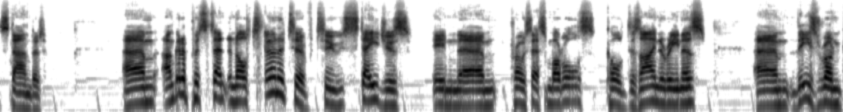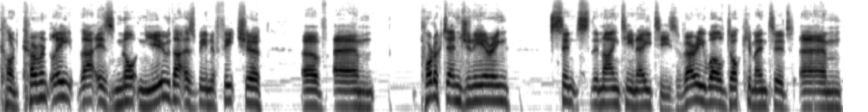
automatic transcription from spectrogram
standard. Um, I'm going to present an alternative to stages in um, process models called design arenas. Um, these run concurrently. That is not new. That has been a feature of um, product engineering since the 1980s. Very well documented um,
